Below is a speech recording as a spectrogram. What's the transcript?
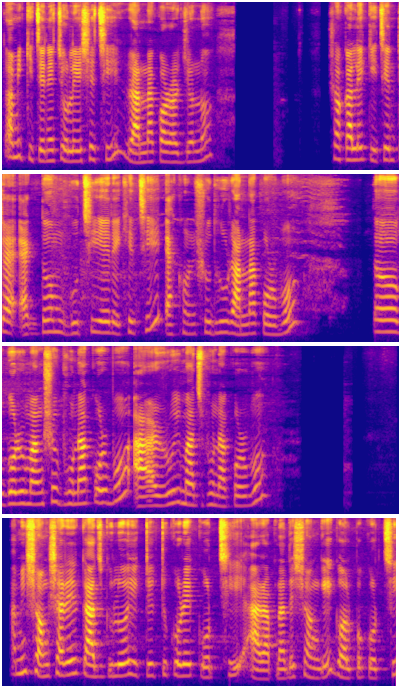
তো আমি কিচেনে চলে এসেছি রান্না করার জন্য। সকালে কিচেনটা একদম গুছিয়ে রেখেছি, এখন শুধু রান্না করব। তো গরুর মাংস ভুনা করব আর রুই মাছ ভুনা করব। আমি সংসারের কাজগুলো একটু একটু করে করছি আর আপনাদের সঙ্গে গল্প করছি।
